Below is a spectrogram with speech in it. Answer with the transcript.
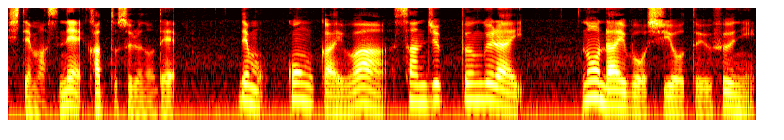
してますね。カットするので。でも今回は30分ぐらいのライブをしようというふうに、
